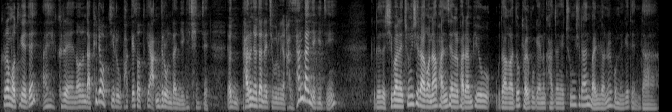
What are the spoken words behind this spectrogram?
그럼 어떻게 돼? 아이, 그래. 너는 나 필요 없지. 이러고 밖에서 어떻게 안 들어온다는 얘기지, 이제. 여- 다른 여자네 집으로 그냥 가서 산다는 얘기지. 그래서 집안에 충실하거나 반생을 바람 피우다가도 결국에는 가정에 충실한 말년을 보내게 된다.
